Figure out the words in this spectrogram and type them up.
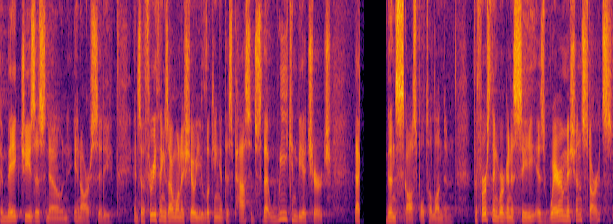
to make Jesus known in our city? And so, three things I want to show you looking at this passage so that we can be a church that then the gospel to London. The first thing we're going to see is where mission starts.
